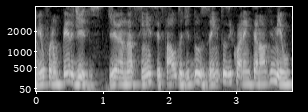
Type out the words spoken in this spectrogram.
mil foram perdidos, gerando assim esse saldo de 249 mil,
